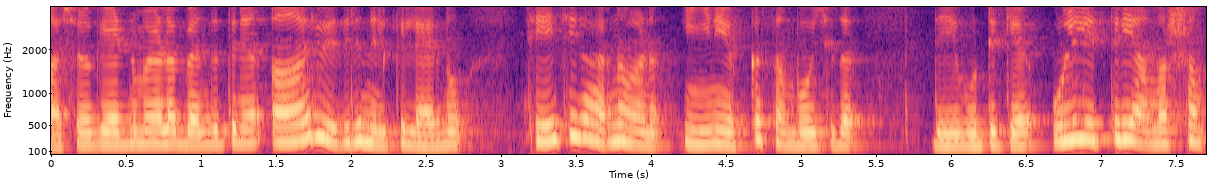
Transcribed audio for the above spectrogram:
അശോകേട്ടനുമായുള്ള ബന്ധത്തിന് ആരും എതിര് നിൽക്കില്ലായിരുന്നു. ചേച്ചി കാരണമാണ് ഇങ്ങനെയൊക്കെ സംഭവിച്ചത്. ദേവൂട്ടിക്ക് ഉള്ളിൽ ഇത്തിരി അമർഷം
